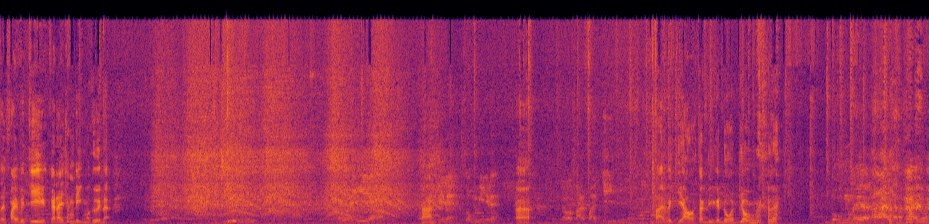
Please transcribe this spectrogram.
สายไฟไปจี้กระไดช่างดิ่งเมื่อคืนอะเอาไว้นี่แหละฮะนี่แหละทรงนี้แหละอ่าแล้วสายไฟจีนนี่แหละสายไปเกี่ยวช่างดิ่งกระโดดย่งมาเลยลงเลยอะชายยังไงวะ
